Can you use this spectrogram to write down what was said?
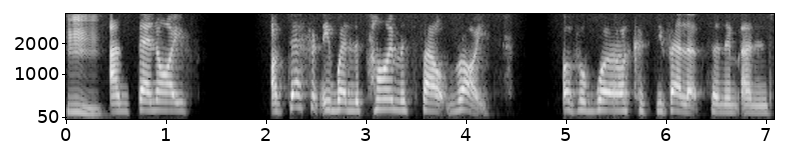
mm. and then I've, I've definitely, when the time has felt right, of a work has developed and and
